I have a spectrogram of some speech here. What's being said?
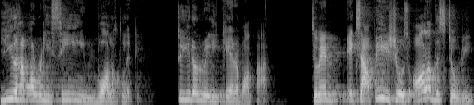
you have already seen volatility. So you don't really care about that. So when XRP shows all of the story,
